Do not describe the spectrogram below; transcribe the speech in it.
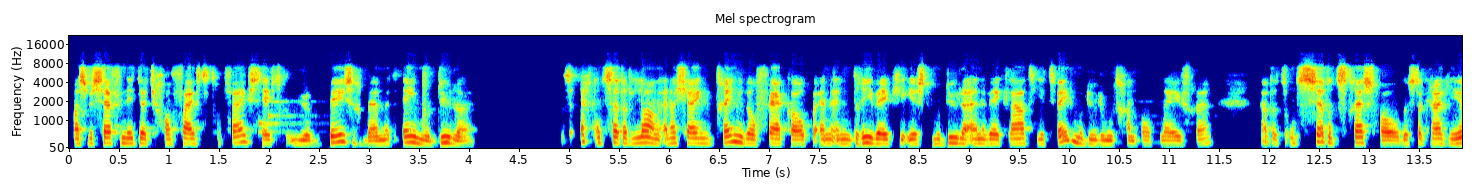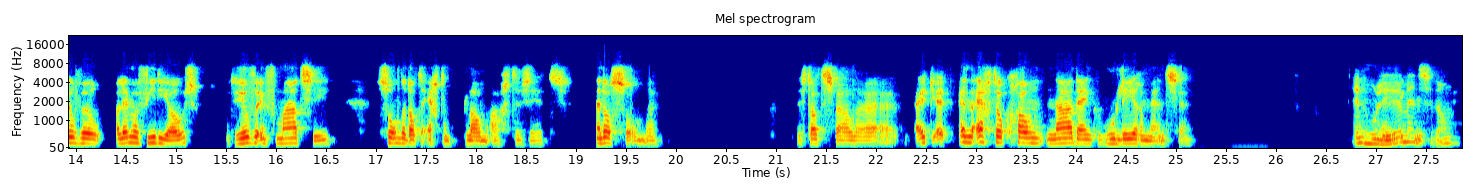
Maar ze beseffen niet dat je gewoon 50 tot 75 uur bezig bent met één module. Dat is echt ontzettend lang. En als jij een training wil verkopen en in drie weken je eerste module en een week later je tweede module moet gaan opleveren, nou, dat is ontzettend stressvol. Dus dan krijg je heel veel, alleen maar video's met heel veel informatie, zonder dat er echt een plan achter zit. En dat is zonde. Dus dat is wel. Uh, en echt ook gewoon nadenken, hoe leren mensen? En hoe leren mensen dan?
